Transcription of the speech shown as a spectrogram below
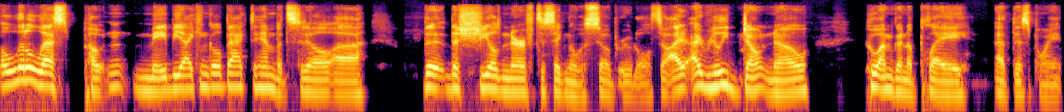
a little less potent, maybe I can go back to him, but still uh the the shield nerf to Sigma was so brutal. So I, I really don't know who I'm gonna play at this point.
